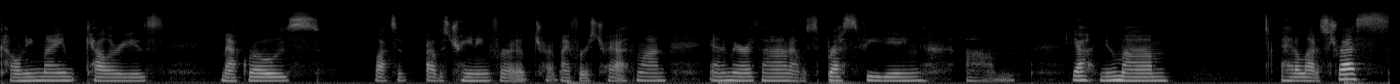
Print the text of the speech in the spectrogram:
counting my calories, macros, lots of I was training for a, my first triathlon and a marathon. I was breastfeeding. Um, yeah, new mom. I had a lot of stress.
